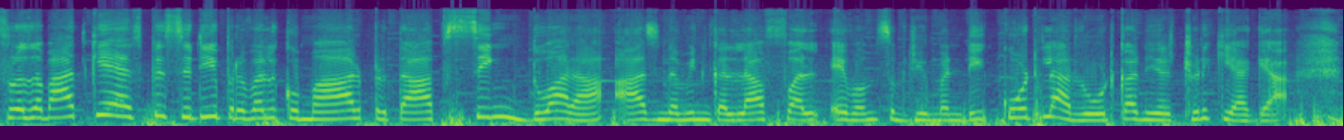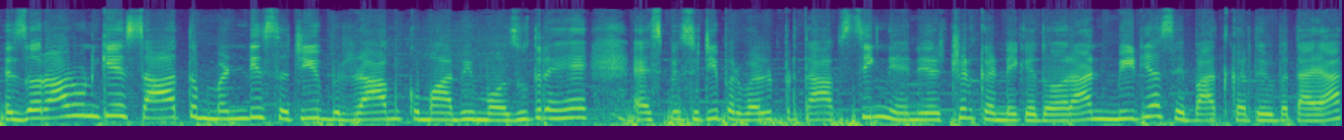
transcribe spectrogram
फिरोजाबाद के एसपी सिटी प्रबल कुमार प्रताप सिंह द्वारा आज नवीन गल्ला फल एवं सब्ज़ी मंडी कोटला रोड का निरीक्षण किया गया। इस दौरान उनके साथ मंडी सचिव राम कुमार भी मौजूद रहे। एसपी सिटी प्रबल प्रताप सिंह ने निरीक्षण करने के दौरान मीडिया से बात करते हुए बताया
